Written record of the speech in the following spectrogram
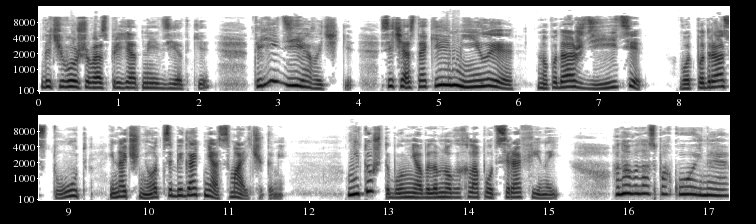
Да чего же у вас приятные детки? Три девочки, сейчас такие милые, но подождите, вот подрастут, и начнется беготня с мальчиками. Не то чтобы у меня было много хлопот с Серафиной. Она была спокойная,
